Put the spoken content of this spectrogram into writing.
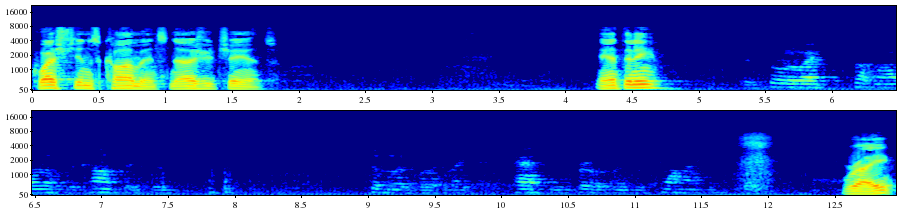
Questions, comments. Now's your chance. Anthony? Right.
